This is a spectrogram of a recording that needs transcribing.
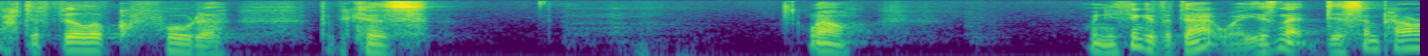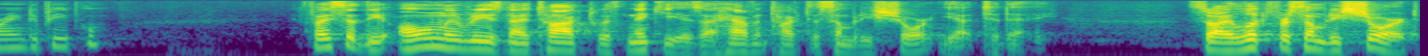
Not to fill a quota, but because, well, when you think of it that way, isn't that disempowering to people? If I said the only reason I talked with Nikki is I haven't talked to somebody short yet today. So I looked for somebody short,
